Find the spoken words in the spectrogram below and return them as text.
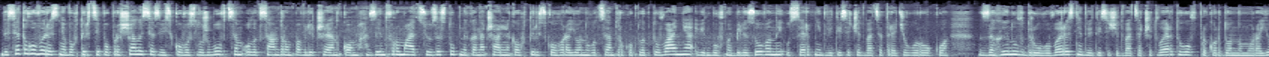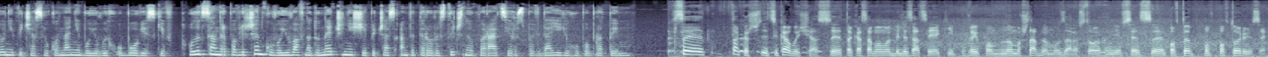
10 вересня в Охтирці попрощалися з військовослужбовцем Олександром Павліченком. За інформацією заступника начальника Охтирського районного центру комплектування, він був мобілізований у серпні 2023 року. Загинув 2 вересня 2024 в прикордонному районі під час виконання бойових обов'язків. Олександр Павліченко воював на Донеччині ще під час антитерористичної операції, розповідає його побратим. Це також цікавий час. Така сама мобілізація, як і при повномасштабному зараз вторгненні. Все це повторюється.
